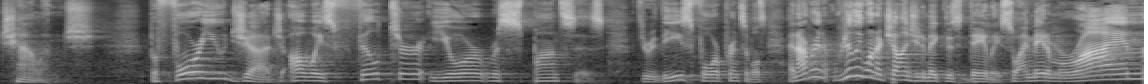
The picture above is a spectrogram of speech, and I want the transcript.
challenge. Before you judge, always filter your responses through these four principles. And I really want to challenge you to make this daily. So I made them rhyme,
